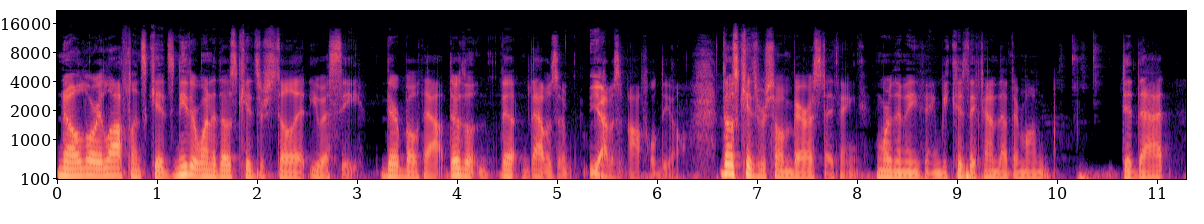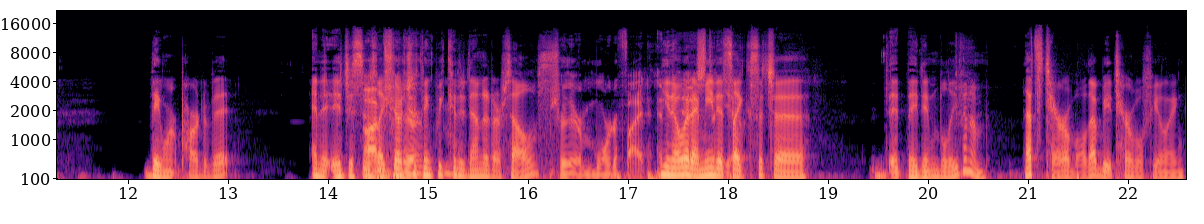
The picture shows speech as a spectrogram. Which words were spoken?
No, Lori Loughlin's kids. Neither one of those kids are still at USC. They're both out. They're the, the that was a Yeah. that was an awful deal. Those kids were so embarrassed, I think, more than anything, because they found out their mom did that. They weren't part of it. And it, it just is I'm like, sure don't you think we could have done it ourselves? I'm sure they're mortified. and you know what I pissed mean? It's like such a it, they didn't believe in him. That's terrible. That'd be a terrible feeling.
